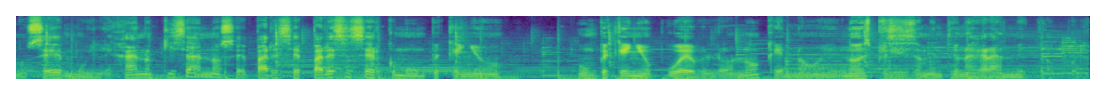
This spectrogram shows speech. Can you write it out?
no sé, muy lejano, quizá, no sé, parece, parece ser como un pequeño, un pequeño pueblo, ¿no? Que no, no es precisamente una gran metrópoli.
